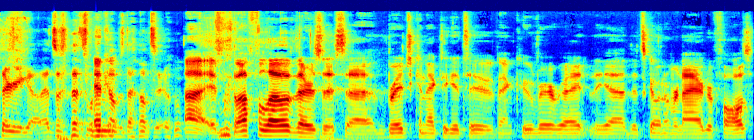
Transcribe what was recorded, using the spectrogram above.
There you go. That's that's what And- it comes down to. Uh, in Buffalo, there's this uh, bridge connecting it to Vancouver, right? The uh, that's going over Niagara Falls.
